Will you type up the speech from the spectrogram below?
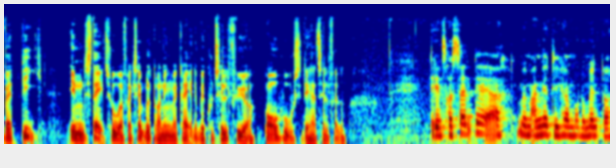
værdi, en statue af for eksempel dronning Margrethe vil kunne tilføre Aarhus i det her tilfælde? Det interessante er med mange af de her monumenter,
